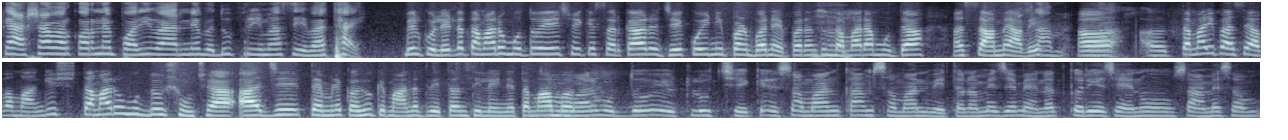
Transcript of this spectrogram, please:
કે આશા વર્કરોને, પરિવારને બધું ફ્રીમાં સેવા થાય. બિલકુલ એટલે તમારો મુદ્દો એ છે કે સરકાર જે કોઈની પણ બને પરંતુ તમારા મુદ્દા સામે આવે. તમારી પાસે આવવા માંગીશ. તમારો મુદ્દો શું છે? આ જે તેમણે કહ્યું કે માનદ વેતનથી લઈને તમામ અમારો મુદ્દો એટલું જ છે કે સમાન કામ સમાન વેતન. અમે જે મહેનત કરીએ છીએ એનું સામે સમ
